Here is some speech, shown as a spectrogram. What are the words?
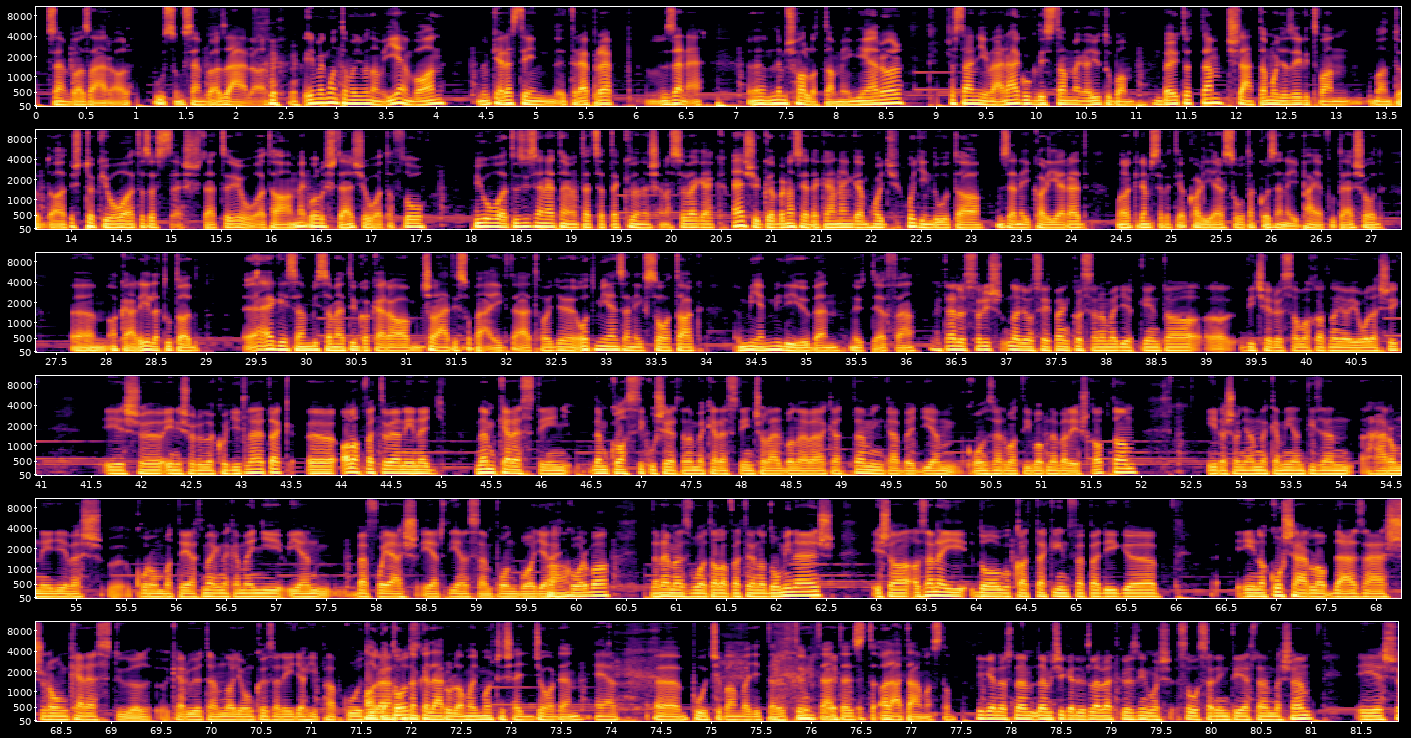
szembe az árral, úszunk szembe az árral. Én meg mondtam, hogy mondom, ilyen van, keresztény trap rap zene, nem is hallottam még ilyenről, és aztán nyilván rágugliztam, meg a Youtube-on beütöttem, és láttam, hogy azért itt van, van több dal, és tök jó volt az összes, tehát jó volt a megvalósítás, jó volt a flow, jó volt az üzenet, nagyon tetszettek különösen a szövegek. Első körben az érdekel engem, hogy hogy indult a zenei karriered. Valaki nem szereti a karrier szót, akkor zenei pályafutásod, akár életutad, egészen visszamehetünk akár a családi szobáig, tehát hogy ott milyen zenék szóltak, milyen millióben nőttél fel. Hát először is nagyon szépen köszönöm egyébként a, a dicsérő szavakat, nagyon jól esik, és én is örülök, hogy itt lehetek. Alapvetően én egy nem keresztény, nem klasszikus értelemben keresztény családban nevelkedtem, inkább egy ilyen konzervatívabb nevelést kaptam, édesanyám nekem ilyen 13-4 éves koromba tért meg, nekem ennyi ilyen befolyás ért ilyen szempontból gyerekkorba, Aha. de nem ez volt alapvetően a domináns, és a, a zenei dolgokat tekintve pedig én a kosárlabdázáson keresztül kerültem nagyon közel így a hip-hop kultúrához. Hallgatóknak elárulom, hogy most is egy Jordan Air pulcsiban vagy itt előttünk, tehát ezt alátámasztom. Igen, ezt nem, nem sikerült levetközni, most szó szerinti értelemben sem. És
